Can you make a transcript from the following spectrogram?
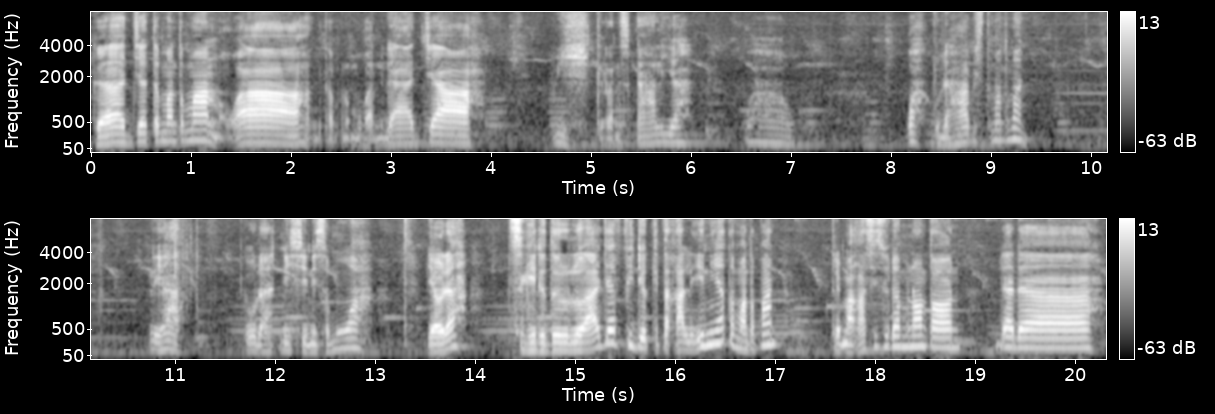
gajah teman-teman. Wah, kita menemukan gajah. Wih, keren sekali ya. Wow. Wah, udah habis teman-teman. Lihat, udah di sini semua. Ya udah, segitu dulu aja video kita kali ini ya teman-teman. Terima kasih sudah menonton. Dadah.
